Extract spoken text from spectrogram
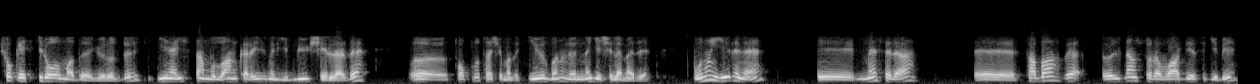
çok etkili olmadığı görüldü. Yine İstanbul, Ankara, İzmir gibi büyük şehirlerde e, toplu taşımadaki yığılmanın önüne geçilemedi. Bunun yerine e, mesela e, sabah ve öğleden sonra vardiyası gibi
